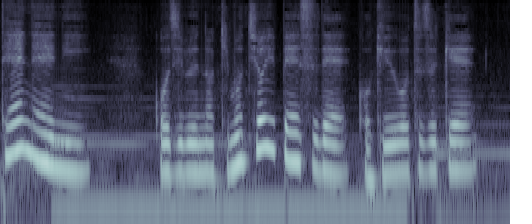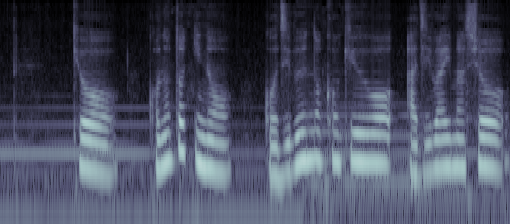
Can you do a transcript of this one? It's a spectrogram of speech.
丁寧にご自分の気持ちよいペースで呼吸を続け今日この時のご自分の呼吸を味わいましょ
